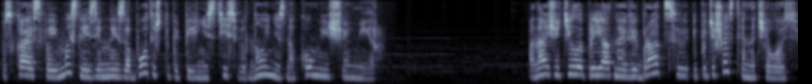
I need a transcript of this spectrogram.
пуская свои мысли и земные заботы, чтобы перенестись в иной, незнакомый еще мир – она ощутила приятную вибрацию, и путешествие началось.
